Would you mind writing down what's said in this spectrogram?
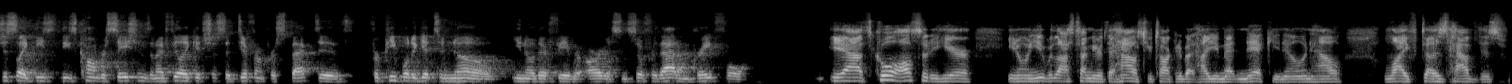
Just like these these conversations. And I feel like it's just a different perspective for people to get to know, you know, their favorite artists. And so for that, I'm grateful yeah, it's cool also to hear, you know, when you were last time you were at the house, you're talking about how you met Nick, you know, and how life does have this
